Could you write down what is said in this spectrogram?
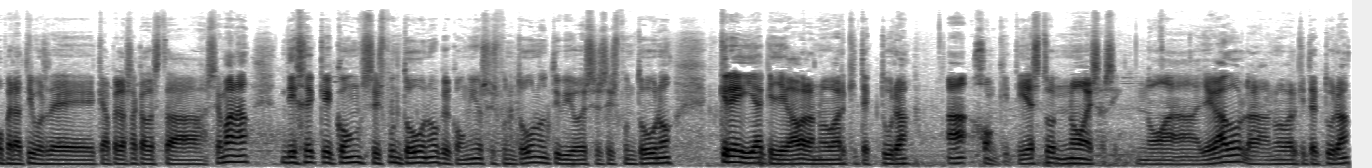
operativos de, que Apple ha sacado esta semana, dije que con 6.1, que con iOS 6.1, tvOS 6.1, creía que llegaba la nueva arquitectura a HomeKit. Y esto no es así, no ha llegado la nueva arquitectura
